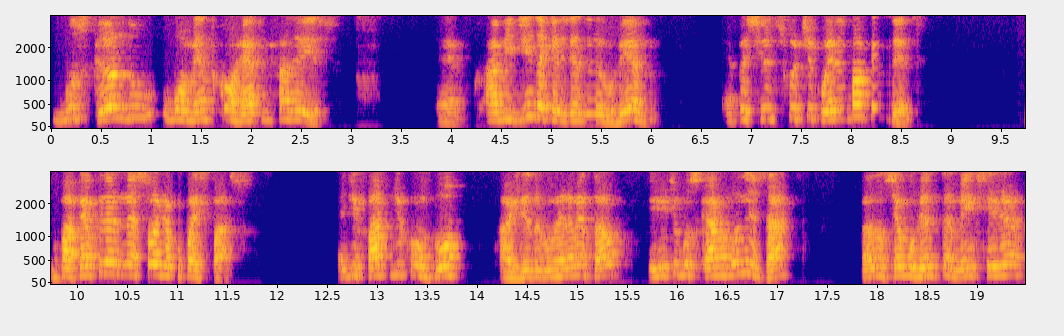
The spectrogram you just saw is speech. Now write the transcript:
buscando o momento correto de fazer isso. É, à medida que eles entram no governo, é preciso discutir com eles o papel deles. Um papel que não é só de ocupar espaço, é de fato de compor agenda governamental e a gente buscar harmonizar para não ser um governo também que seja,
